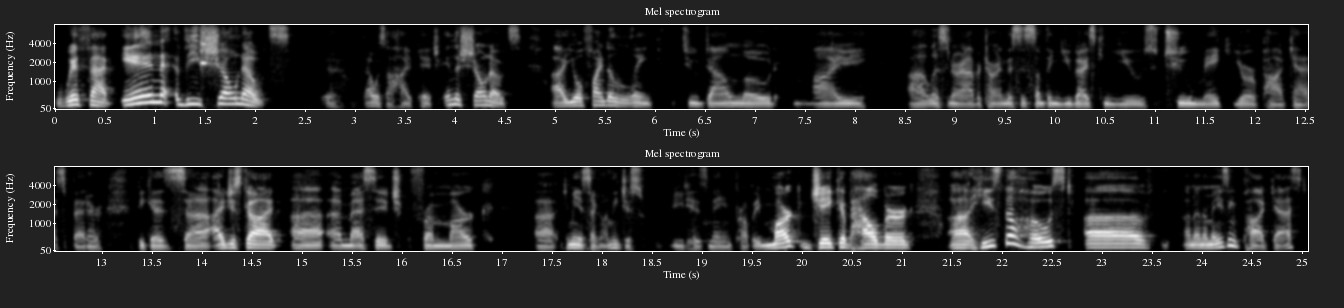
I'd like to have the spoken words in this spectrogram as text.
with that in the show notes that was a high pitch. In the show notes uh, you'll find a link to download my uh, listener avatar. And this is something you guys can use to make your podcast better. Because uh, I just got uh, a message from Mark. Uh, give me a second. Let me just read his name properly. Mark Jacob Halberg. Uh, he's the host of on an amazing podcast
